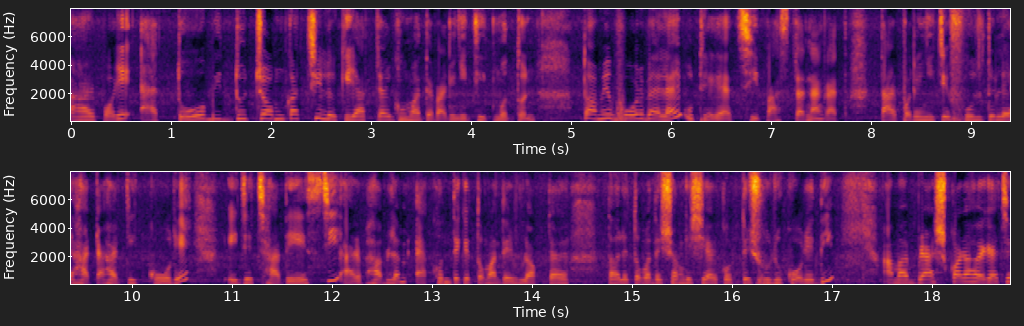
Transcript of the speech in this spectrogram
তারপরে এত বিদ্যুৎ চমকাচ্ছিল কি রাত্রে আর ঘুমাতে পারিনি ঠিক মতন। তো আমি ভোরবেলায় উঠে গেছি পাঁচটা নাগাদ। তারপরে নিচে ফুল তুলে হাঁটাহাঁটি করে এই যে ছাদে এসছি আর ভাবলাম এখন থেকে তোমাদের ব্লগটা তাহলে তোমাদের সঙ্গে শেয়ার করতে শুরু করে দিই। আমার ব্রাশ করা হয়ে গেছে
